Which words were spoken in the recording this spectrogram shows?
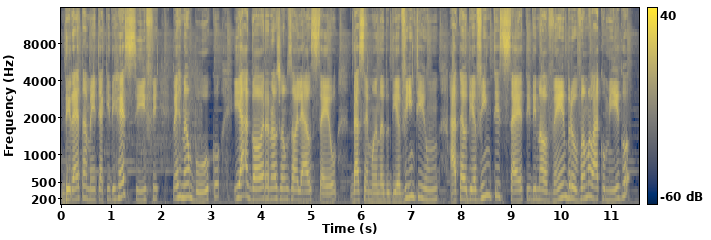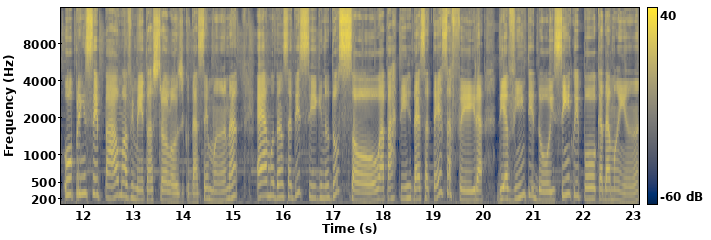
diretamente aqui de Recife, Pernambuco, e agora nós vamos olhar o céu da semana do dia 21 até o dia 27 de novembro. Vamos lá comigo? O principal movimento astrológico da semana é a mudança de signo do Sol a partir dessa terça-feira, dia 22, 5 e pouca da manhã.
